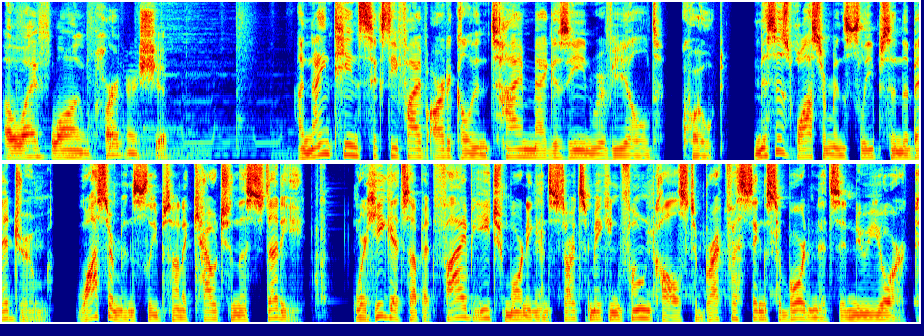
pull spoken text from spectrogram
a lifelong partnership. A 1965 article in Time magazine revealed, quote, Mrs. Wasserman sleeps in the bedroom. Wasserman sleeps on a couch in the study, where he gets up at 5 each morning and starts making phone calls to breakfasting subordinates in New York.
